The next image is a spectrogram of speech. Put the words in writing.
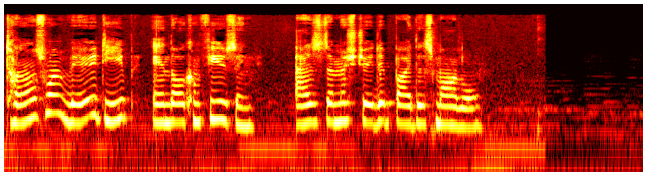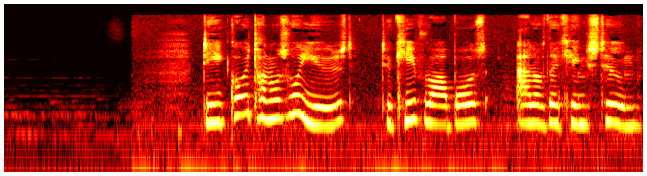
Tunnels run very deep and are confusing, as demonstrated by this model. Decoy tunnels were used to keep robbers out of the king's tomb.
